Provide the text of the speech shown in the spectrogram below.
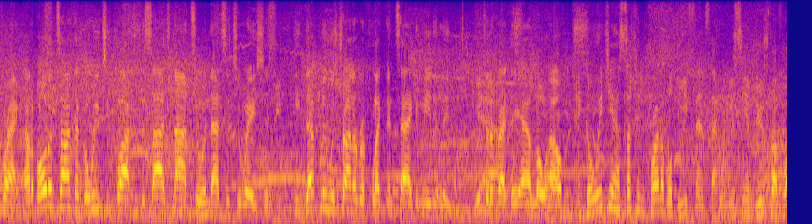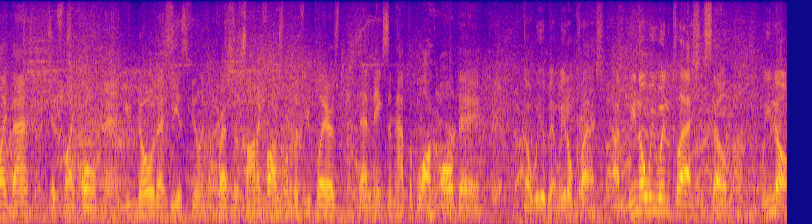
cracked. Out of all the times that Goichi blocks, he decides not to in that situation. He definitely was trying to reflect and tag immediately due to the fact that he had low health. And Goichi has such incredible defense that when you see him do stuff like that, it's like, oh man, you know that he is feeling the pressure. Sonic Fox, one of the few players that makes him have to block all day. No, we have we don't clash. I, we know we wouldn't clash yourself. We know.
